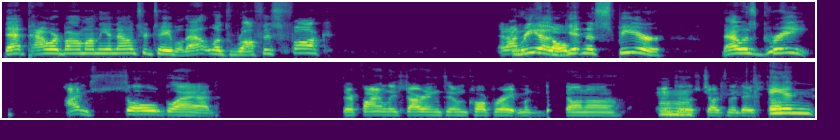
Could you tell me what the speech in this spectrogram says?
That power bomb on the announcer table that looked rough as fuck. And I'm Rhea so getting a spear, that was great. I'm so glad they're finally starting to incorporate McDonough into Mhm. this Judgment Day stuff. And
